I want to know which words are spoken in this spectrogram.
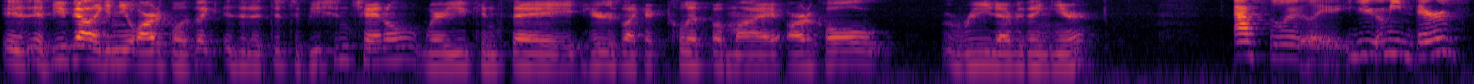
is if you've got like a new article, is like is it a distribution channel where you can say, here's like a clip of my article, read everything here? Absolutely. You I mean there's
